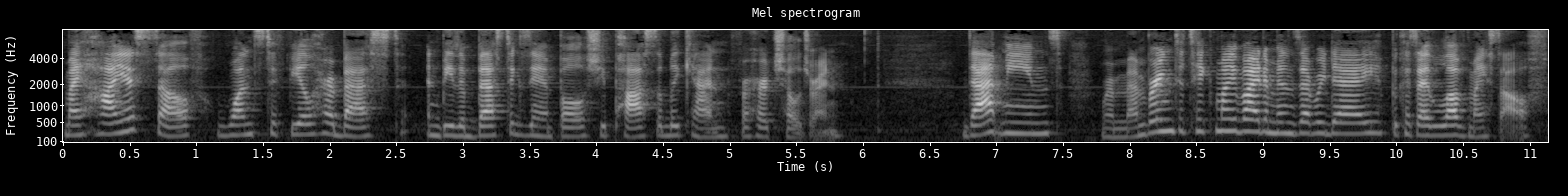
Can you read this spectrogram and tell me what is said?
My highest self wants to feel her best and be the best example she possibly can for her children. That means remembering to take my vitamins every day because I love myself,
